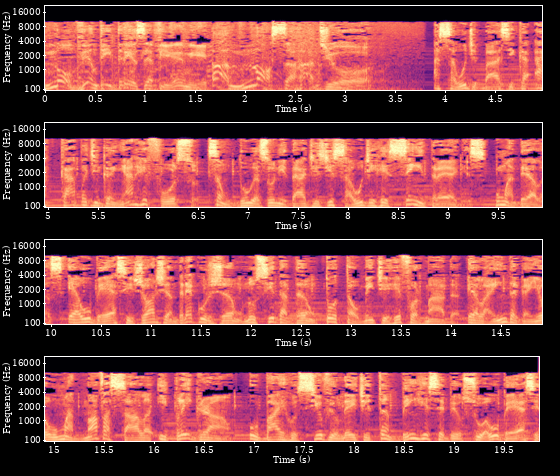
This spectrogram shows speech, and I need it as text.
93 FM, a nossa rádio. A saúde básica acaba de ganhar reforço. São duas unidades de saúde recém-entregues. Uma delas é a UBS Jorge André Gurjão, no Cidadão, totalmente reformada. Ela ainda ganhou uma nova sala e playground. O bairro Silvio Leite também recebeu sua UBS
